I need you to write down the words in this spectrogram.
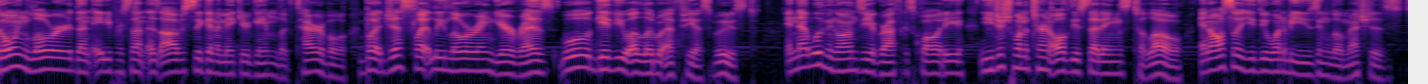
Going lower than 80% is obviously going to make your game look terrible, but just slightly lowering your res will give you a little FPS boost. And now moving on to your graphics quality, you just want to turn all of these settings to low, and also you do want to be using low meshes.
